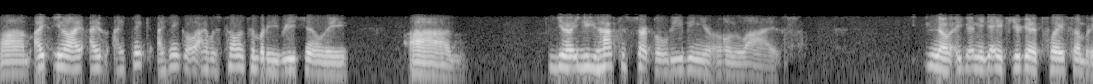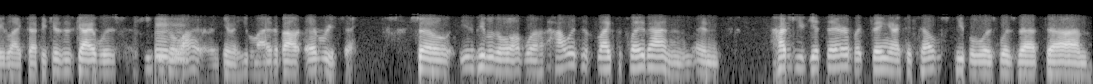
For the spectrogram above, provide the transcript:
um I you know I I, I think I think I was telling somebody recently um you know you have to start believing your own lies know, I mean, if you're going to play somebody like that, because this guy was he was Mhm. a liar. You know, he lied about everything. So you know, people go, well, how is it like to play that, and and how do you get there? But thing I could tell people was was that um,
